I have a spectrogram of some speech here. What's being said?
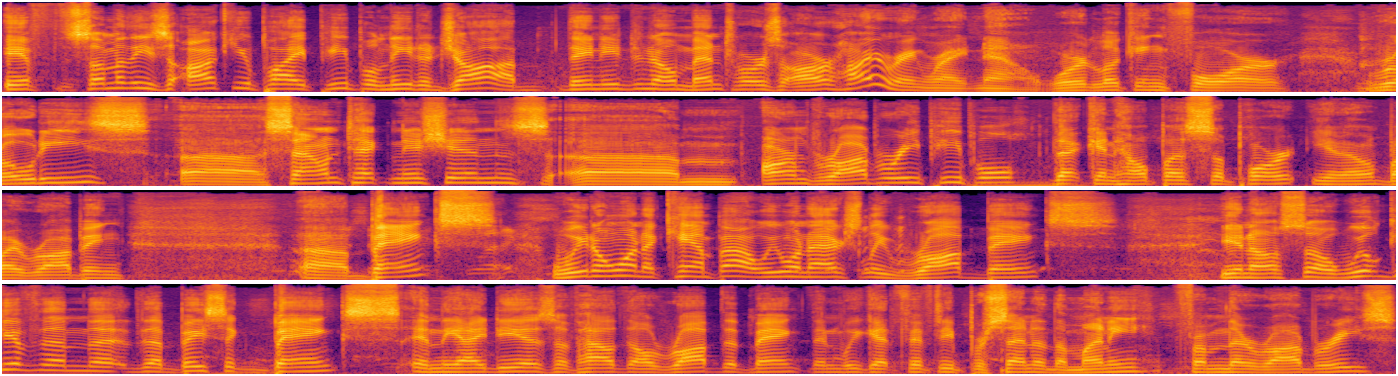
if some of these Occupy people need a job, they need to know mentors are hiring right now. We're looking for roadies, uh, sound technicians, um, armed robbery people that can help us support, you know, by robbing uh, banks. We don't want to camp out. We want to actually rob banks. You know, so we'll give them the, the basic banks and the ideas of how they'll rob the bank. Then we get 50% of the money from their robberies.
